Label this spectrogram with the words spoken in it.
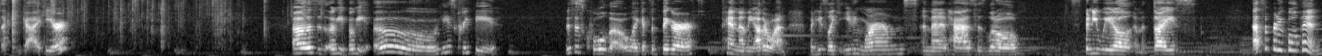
second guy here. Oh, this is Oogie Boogie. Oh, he's creepy. This is cool though. Like it's a bigger pin than the other one. But he's like eating worms and then it has his little spinny wheel and the dice. That's a pretty cool pin.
